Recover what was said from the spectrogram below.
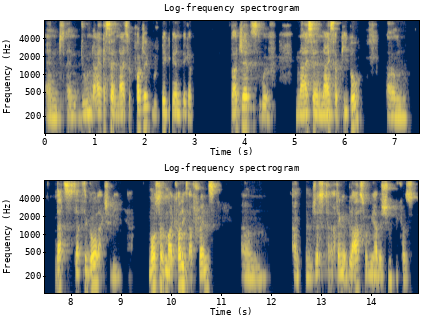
and and do nicer and nicer projects with bigger and bigger budgets with nicer and nicer people. Um, that's that's the goal actually. Most of my colleagues are friends. Um, I'm just having a blast when we have a shoot because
